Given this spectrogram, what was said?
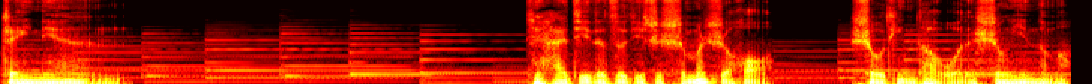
这一年，你还记得自己是什么时候收听到我的声音的吗？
